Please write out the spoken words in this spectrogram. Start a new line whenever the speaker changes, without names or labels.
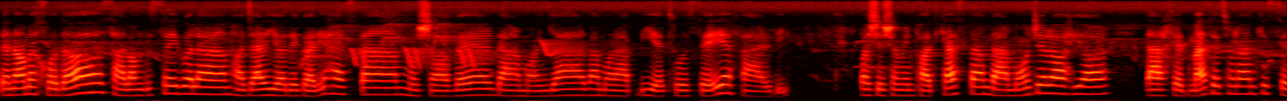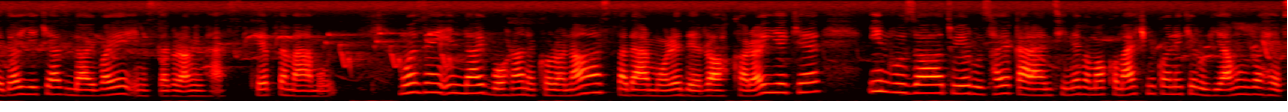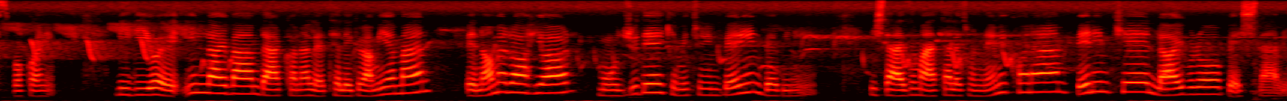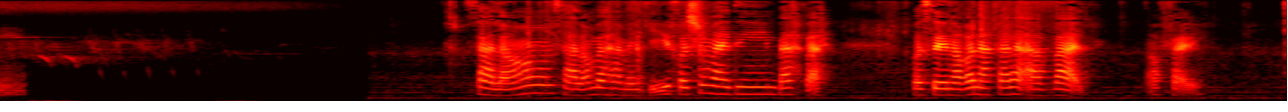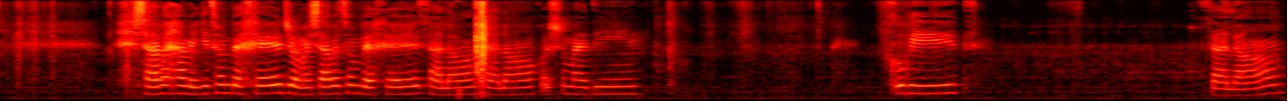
به نام خدا. سلام دوستای گلم. هاجر یادگاری هستم. مشاور درمانگر و مربی توسعه فردی. با ششمین پادکستم در موج راهیار. در خدمتتونم که صدای یکی از live های اینستاگرامیم هست. طبق معمول. موضوع این live بحران کرونا است و در مورد راهکارهاییه که این روزا توی روزهای قرنطینه به ما کمک می‌کنه که روحیمون رو حفظ بکنیم. ویدیو این live م در کانال تلگرامی من به نام راهیار موجوده که می‌تونین برین ببینین. بیشتر از این معطلتون نمی کنم بریم که live رو بشنویم. سلام سلام به همگی. خوش اومدین. به به. حسین آقا نفر اول. آفرین. شب همگیتون بخیر جمعه شبتون بخیر. سلام سلام. خوش اومدین. خوبید؟ سلام.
